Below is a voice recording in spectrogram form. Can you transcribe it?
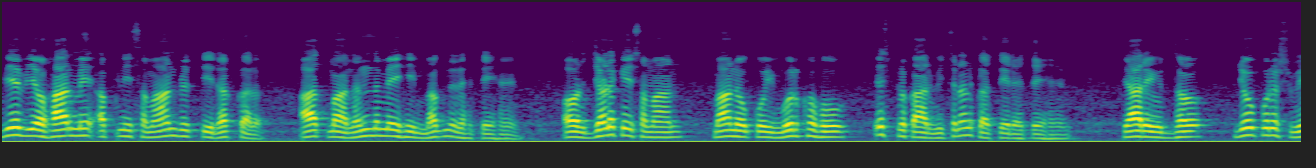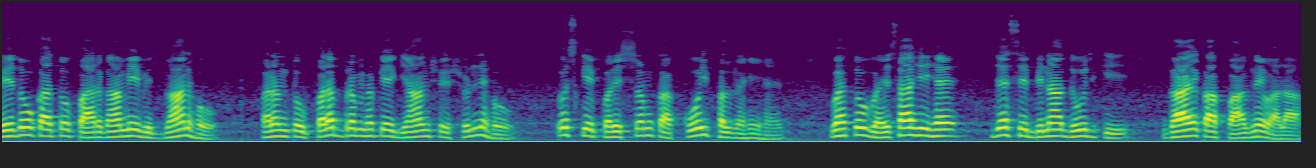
वे व्यवहार में अपनी समान वृत्ति रखकर आत्मानंद में ही मग्न रहते हैं और जड़ के समान मानो कोई मूर्ख हो इस प्रकार विचरण करते रहते हैं। प्यारे उद्धव, जो पुरुष वेदों का तो पारगामी विद्वान हो, परंतु परब्रह्म के ज्ञान से शून्य हो, उसके परिश्रम का कोई फल नहीं है। वह तो वैसा ही है, जैसे बिना दूध की गाय का पालने वाला।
